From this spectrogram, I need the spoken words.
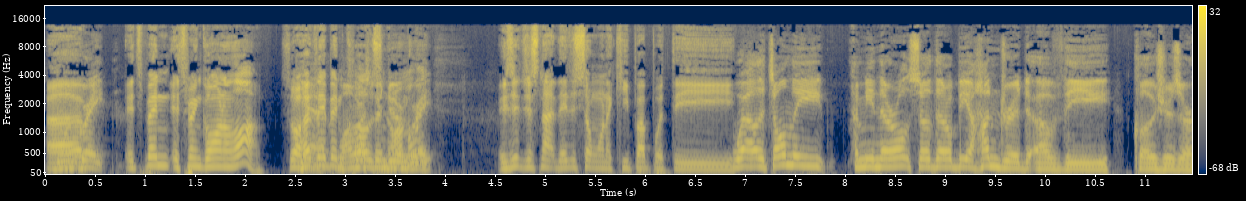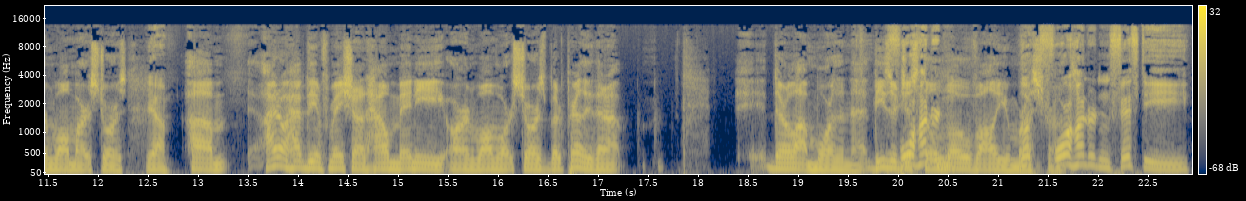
uh, Doing great. It's been it's been going along. So have they been Walmart's closed been doing normally? great. Is it just not? They just don't want to keep up with the. Well, it's only. I mean, there are so there'll be a hundred of the closures are in Walmart stores. Yeah. Um, I don't have the information on how many are in Walmart stores, but apparently they're not. They're a lot more than that. These are just the low volume Look, restaurants. 450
